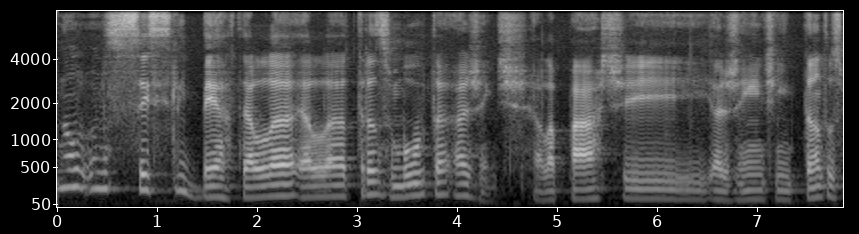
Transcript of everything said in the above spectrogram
Não, não sei se liberta, ela, ela transmuta a gente. Ela parte a gente em tantas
